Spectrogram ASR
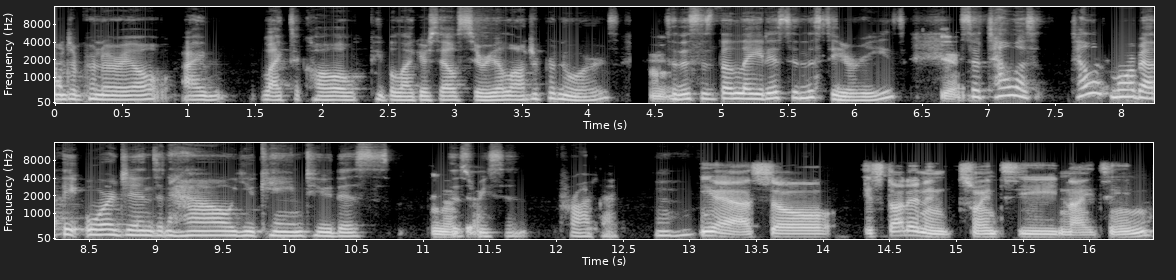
entrepreneurial. I like to call people like yourself serial entrepreneurs. Mm. So this is the latest in the series. Yeah. So tell us tell us more about the origins and how you came to this okay. this recent project. Mm-hmm. Yeah. So it started in 2019.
